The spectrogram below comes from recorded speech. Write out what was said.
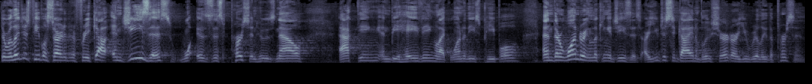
the religious people started to freak out. And Jesus is this person who's now acting and behaving like one of these people. And they're wondering, looking at Jesus, are you just a guy in a blue shirt or are you really the person?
